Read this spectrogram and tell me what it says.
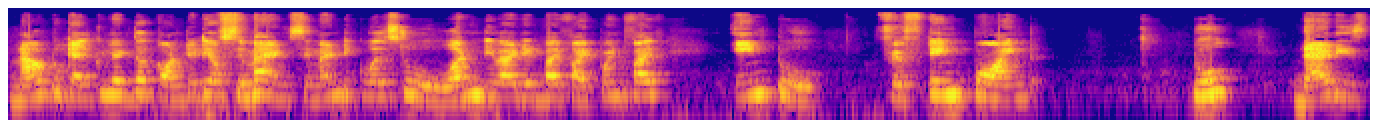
Now to calculate the quantity of cement, cement equals to 1 divided by 5.5 into 15.2 that is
